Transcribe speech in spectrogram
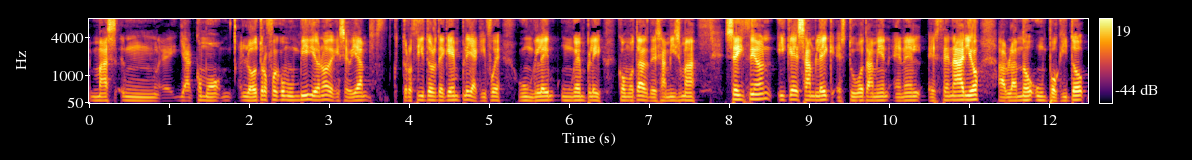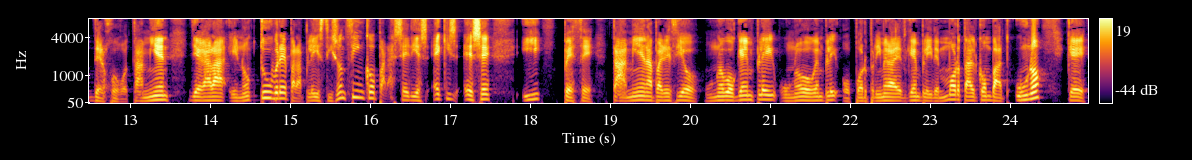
más mm, ya como lo otro fue como un vídeo, ¿no? De que se veían trocitos de gameplay, aquí fue un, un gameplay como tal de esa misma sección y que Sam Lake estuvo también en el escenario hablando un poquito del juego. También llegará en octubre para PlayStation 5, para Series XS y PC. También apareció un nuevo gameplay, un nuevo gameplay, o por primera vez gameplay de Mortal Kombat 1, que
